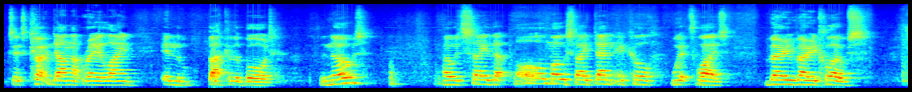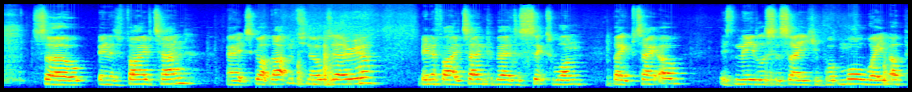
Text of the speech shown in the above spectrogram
because it's cutting down that rail line in the back of the board. The nose I would say that almost identical width wise very, very close. So in a 510, and it's got that much nose area, in a 510 compared to 6-1 baked potato, it's needless to say you can put more weight up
